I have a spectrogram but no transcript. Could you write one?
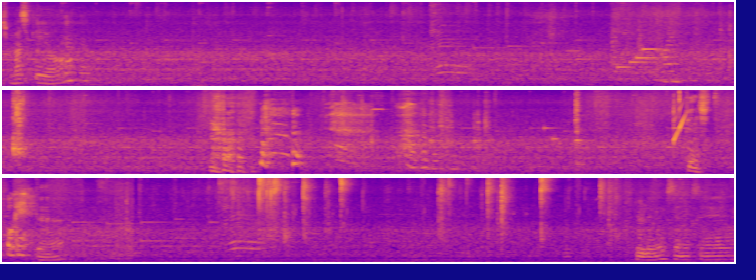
침 맞을게요. finished. Okay. Yeah. Relax and exhale.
